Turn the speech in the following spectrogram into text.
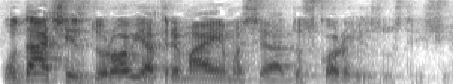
Удачі, здоров'я, тримаємося. До скорої зустрічі!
